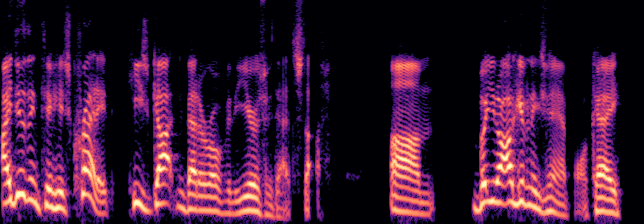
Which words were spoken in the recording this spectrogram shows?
I do think to his credit, he's gotten better over the years with that stuff. Um, but you know, I'll give an example. Okay.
